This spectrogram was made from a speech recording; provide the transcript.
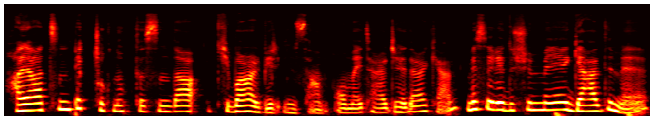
Hayatın pek çok noktasında kibar bir insan olmayı tercih ederken mesele düşünmeye geldi mi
